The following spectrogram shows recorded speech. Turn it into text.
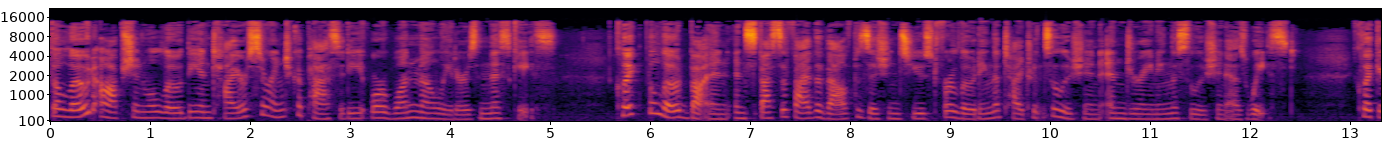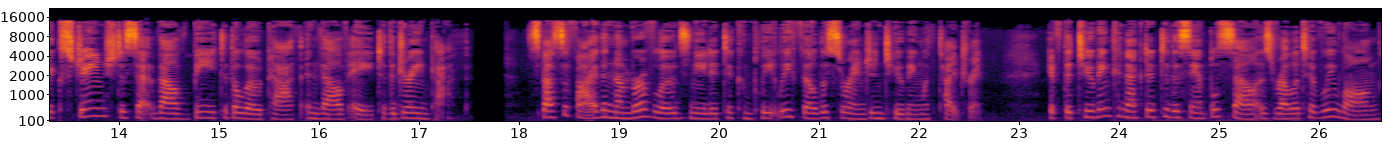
The load option will load the entire syringe capacity, or 1 milliliters in this case. Click the Load button and specify the valve positions used for loading the titrant solution and draining the solution as waste. Click Exchange to set valve B to the load path and valve A to the drain path. Specify the number of loads needed to completely fill the syringe and tubing with titrant. If the tubing connected to the sample cell is relatively long,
